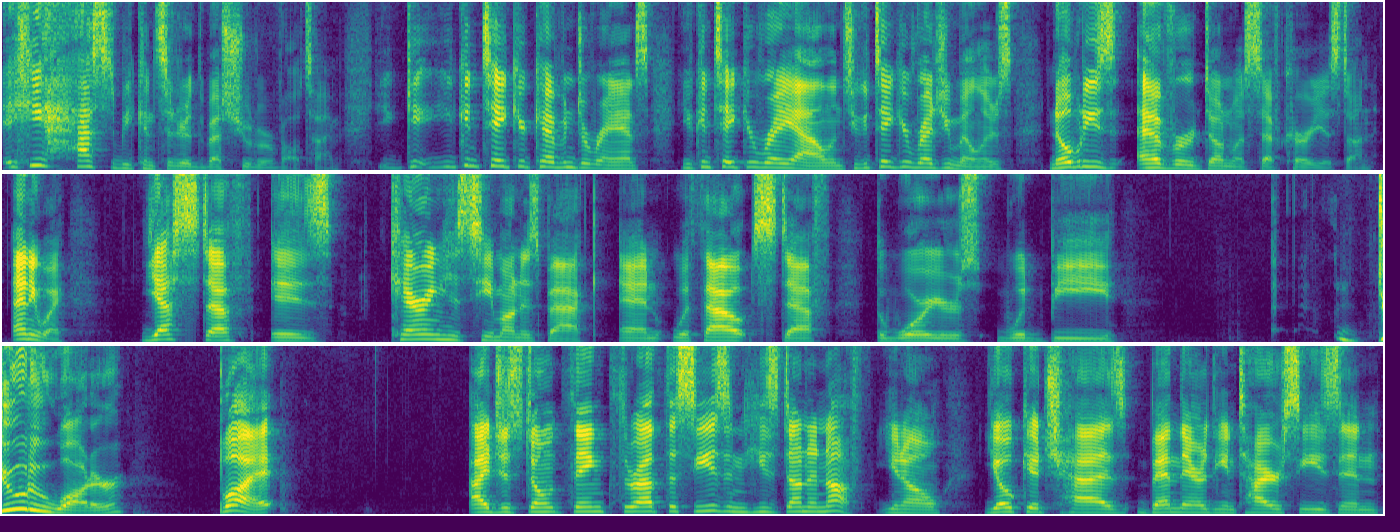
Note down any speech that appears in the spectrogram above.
he has to be considered the best shooter of all time. You, get, you can take your Kevin Durant's, you can take your Ray Allen's, you can take your Reggie Miller's. Nobody's ever done what Steph Curry has done. Anyway, yes, Steph is carrying his team on his back, and without Steph, the Warriors would be doo doo water. But I just don't think throughout the season he's done enough. You know, Jokic has been there the entire season,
